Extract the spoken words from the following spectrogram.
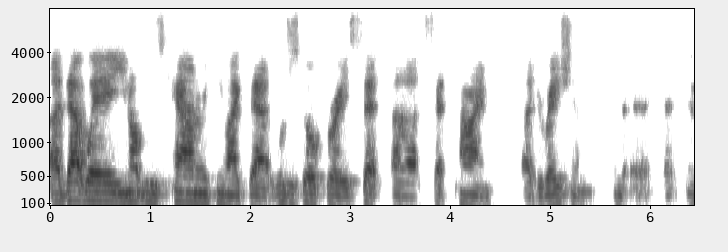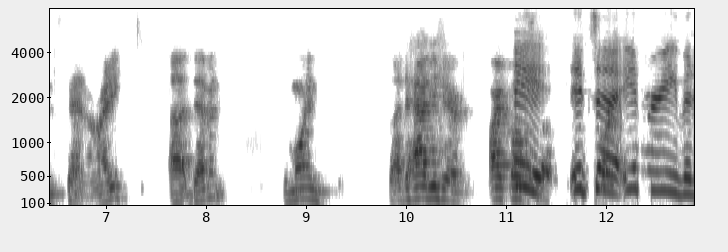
Uh, that way you don't lose count or anything like that. We'll just go for a set uh, set time uh, duration uh, instead. All righty. Uh, Devin, good morning. Glad to have you here. All right, folks. Hey, it's uh, Anne Marie, but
